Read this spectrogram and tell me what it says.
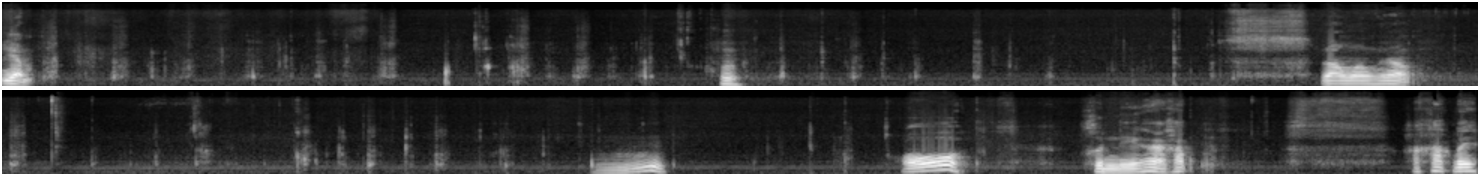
เยี่ยมลองมองพี่น้องอืมโอ้ ขึ้นนี้ฮะครับ คักๆเลย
